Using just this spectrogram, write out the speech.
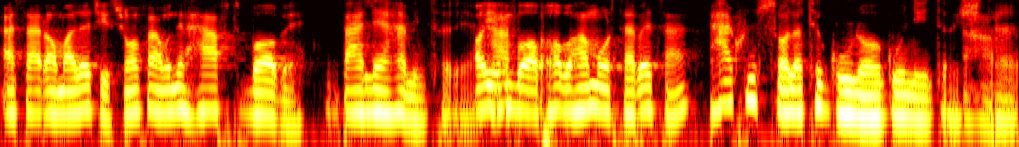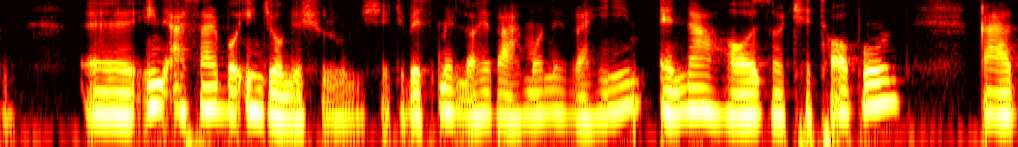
اثر آمده چیست؟ شما فرمودین هفت بابه. بله همینطوره. آیا این باب. ها با هم مرتبطن؟ هر کدوم سوالات گوناگونی داشتن. این اثر با این جمله شروع میشه که بسم الله الرحمن الرحیم ان هاذا کتابون قد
